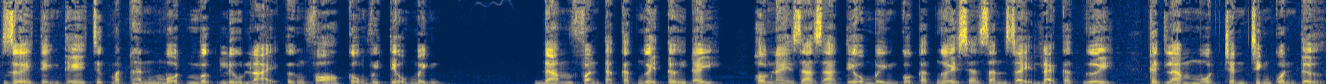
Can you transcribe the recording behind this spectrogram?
dưới tình thế trước mắt hắn một mực lưu lại ứng phó cùng với Tiểu Minh. Đám phản tặc các người tới đây, hôm nay ra ra Tiểu Minh của các người sẽ dăn dạy lại các người cách làm một chân chính quân tử.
